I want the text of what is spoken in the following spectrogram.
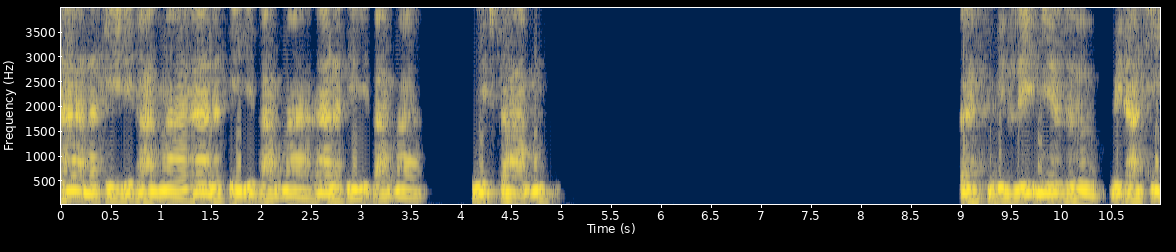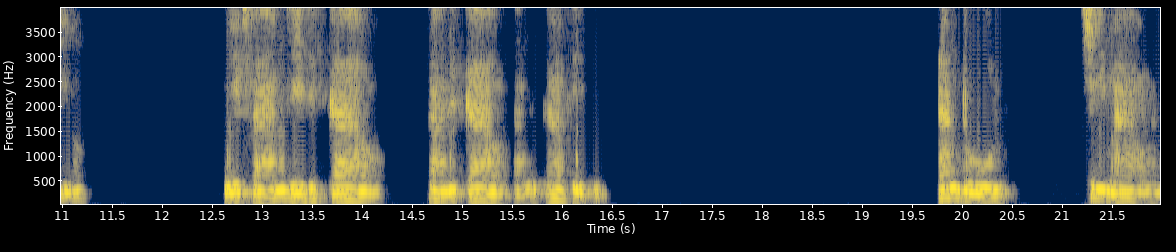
ห้านาทีที่ผ่านมาห้านาทีที่ผ่านมาห้านาทีที่ผ่านมายี่สิบสามเอ้ยบิลลินี่ก็คือวินาทีเนาะยี่สิบสามยี่สิบเก้าสามสิบเก้าสามสิบเก้าสี่สิบท่านดูที่มาของมัน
